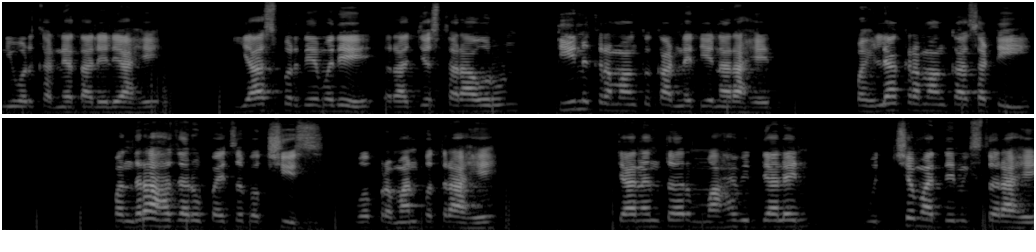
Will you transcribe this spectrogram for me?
निवड करण्यात आलेले आहे. या स्पर्धेमध्ये राज्यस्तरावरून तीन क्रमांक काढण्यात येणार आहेत. पहिल्या क्रमांकासाठी पंधरा हजार रुपयाचं बक्षीस व प्रमाणपत्र आहे. त्यानंतर महाविद्यालयीन उच्च माध्यमिक स्तर आहे.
